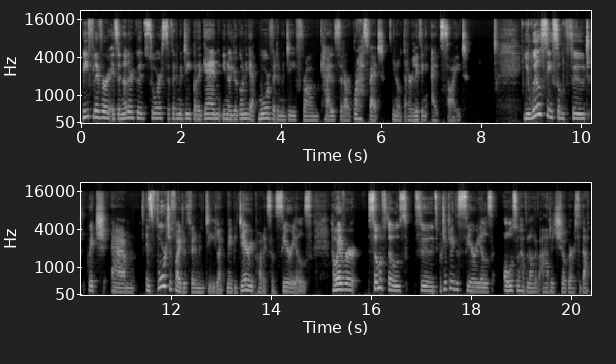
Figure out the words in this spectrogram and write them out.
beef liver is another good source of vitamin D, but again, you know, you're going to get more vitamin D from cows that are grass fed, you know, that are living outside. You will see some food which um, is fortified with vitamin D, like maybe dairy products and cereals. However, some of those foods, particularly the cereals, also have a lot of added sugar, so that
